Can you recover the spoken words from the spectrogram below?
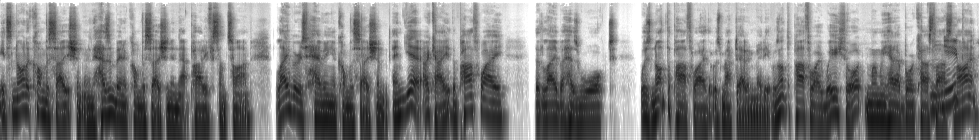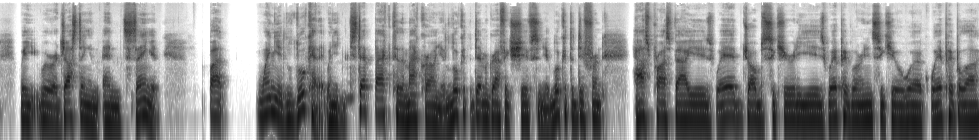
It's not a conversation, and it hasn't been a conversation in that party for some time. Labor is having a conversation, and yeah, okay, the pathway that Labor has walked. Was not the pathway that was mapped out in media. It was not the pathway we thought when we had our broadcast last Nope. night. We we were adjusting and, and seeing it. But when you look at it, when you step back to the macro and you look at the demographic shifts and you look at the different house price values, where job security is, where people are in insecure work, where people are,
